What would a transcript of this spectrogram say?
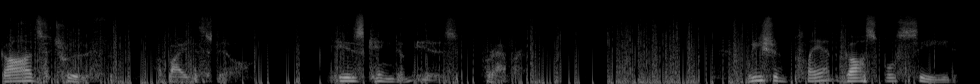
God's truth abideth still. His kingdom is forever. We should plant gospel seed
